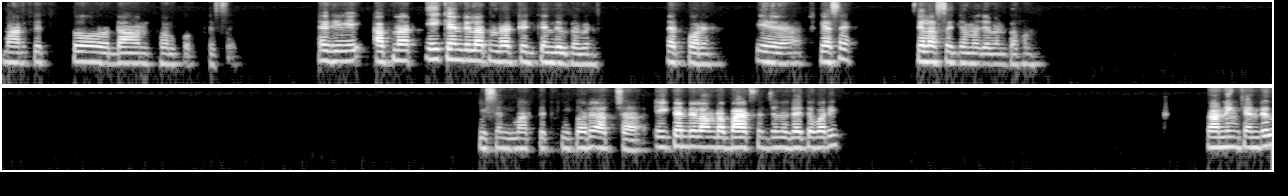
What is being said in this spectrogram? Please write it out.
মার্কেট তো ডাউনফল করতেছে। যে আপনার এই ক্যান্ডেল আপনারা ট্রেড ক্যান্ডেল পাবেন। তারপরে ঠিক আছে? সেলার্সের জন্য যাবেন তখন। রিসেন্ট মার্কেট কি করে? আচ্ছা এই ক্যান্ডেল আমরা বায়ার্সের জন্য যাইতে পারি। রানিং ক্যান্ডেল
